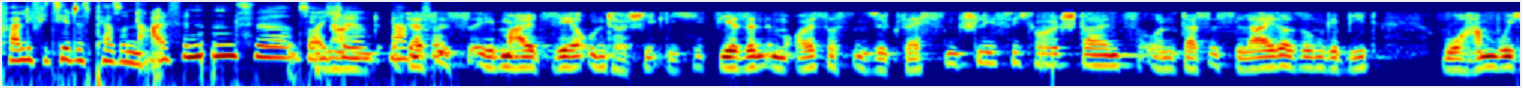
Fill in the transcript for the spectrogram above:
qualifiziertes Personal finden für solche Nein, Nachhilfe? das ist eben halt sehr unterschiedlich. Wir sind im äußersten Südwesten Schleswig-Holsteins und das ist leider so ein Gebiet, wo Hamburg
